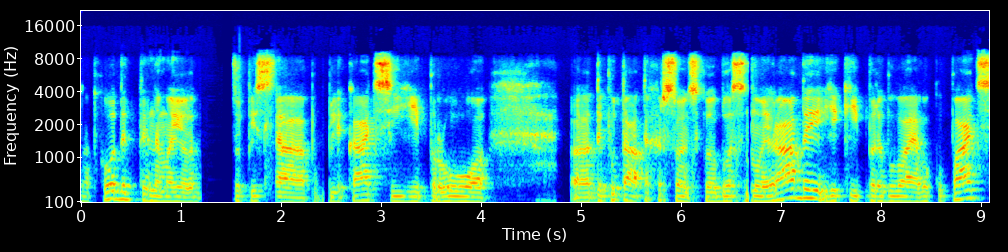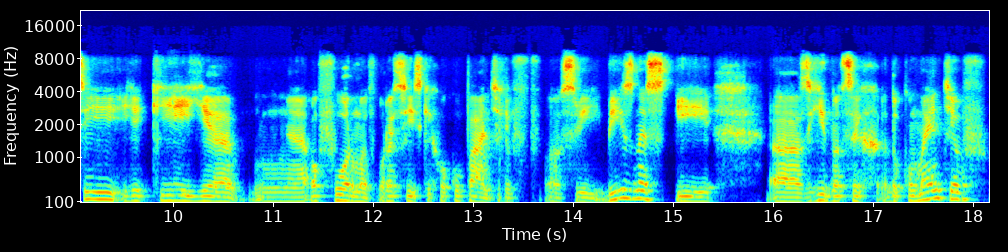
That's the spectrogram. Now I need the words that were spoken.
надходити на мою після публікації про е, депутата Херсонської обласної ради, який перебуває в окупації, який оформив у російських окупантів е, свій бізнес і Е, згідно цих документів,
